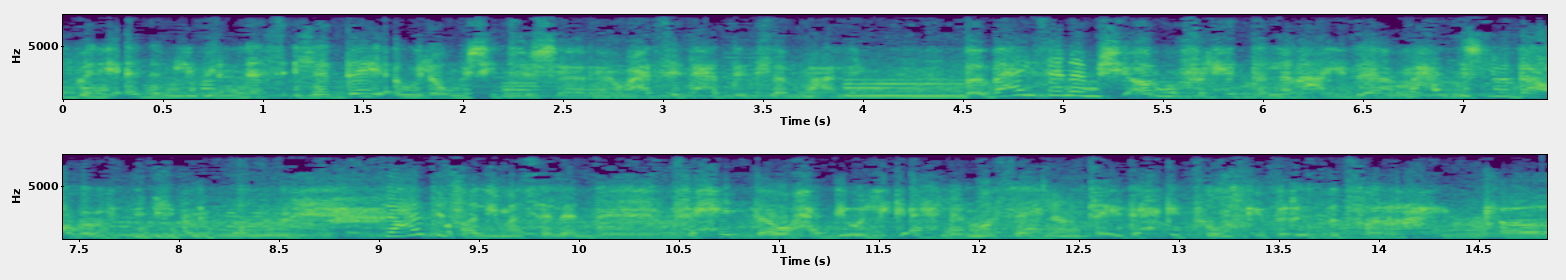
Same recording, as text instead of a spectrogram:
البني آدم اللي الناس اللي اتضايق قوي لو مشيت في الشارع وحسيت حد اتلم عليا ببقى عايزه أنا أمشي أروح في الحتة اللي أنا عايزاها ما حدش له دعوة بيا ساعات تصلي مثلا في حتة وحد يقول لك أهلا وسهلا وتلاقي ضحكتهم كبرت بتفرحك. آه.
